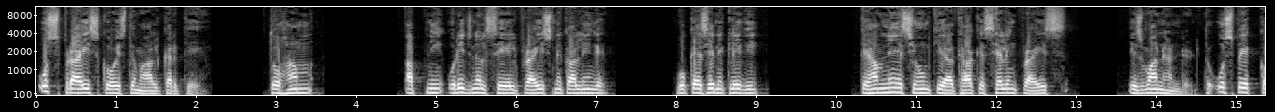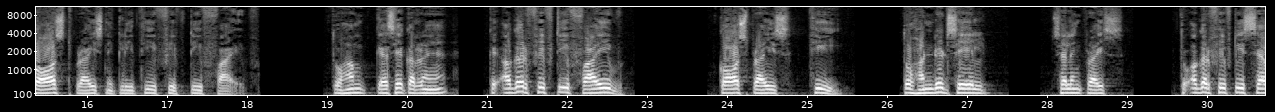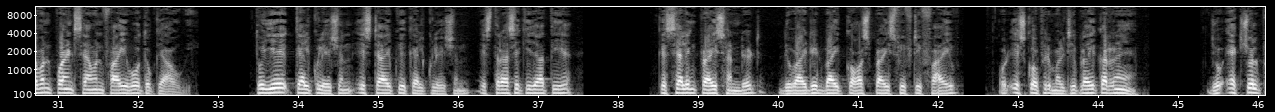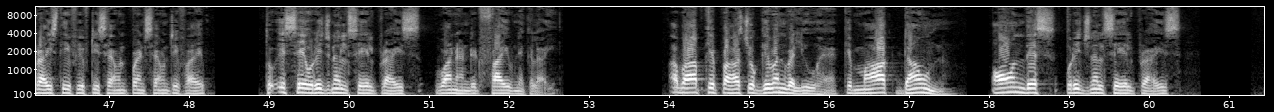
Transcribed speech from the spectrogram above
اس پرائز کو استعمال کر کے تو ہم اپنی اوریجنل سیل پرائز نکالیں گے۔ وہ کیسے نکلے گی؟ کہ ہم نے اسیوم کیا تھا کہ selling price is one hundred تو اس پہ کاسٹ پرائس نکلی تھی ففٹی فائیو تو ہم کیسے کر رہے ہیں کہ اگر ففٹی فائیو کاسٹ پرائس تھی تو ہنڈریڈ سیل سیلنگ پرائس تو اگر fifty seven point seven five ہو تو کیا ہوگی؟ تو یہ کیلکولیشن اس ٹائپ کی کیلکولیشن اس طرح سے کی جاتی ہے۔ کہ selling price hundred divided by cost price fifty five اور اس کو پھر ملٹیپلائی کر رہے ہیں۔ جو ایکچوئل پرائس تھی fifty seven point seventy five تو اس سے original sale price one hundred five نکل آئی۔ اب آپ کے پاس جو گیون ویلو ہے کہ mark down on this original sale price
